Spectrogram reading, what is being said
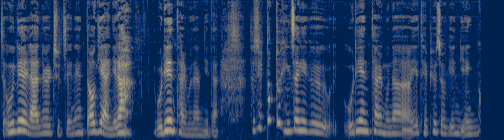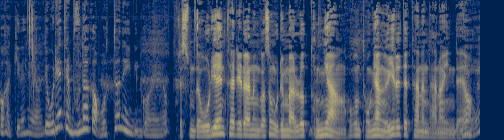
자, 오늘 나눌 주제는 떡이 아니라 오리엔탈 문화입니다. 사실 떡도 굉장히 그 오리엔탈 문화의 대표적인 예인 것 같기는 해요. 근데 오리엔탈 문화가 어떤 의미인 거예요? 그렇습니다. oriental이라는 것은 우리말로 동양 혹은 동양의를 뜻하는 단어인데요. 네.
